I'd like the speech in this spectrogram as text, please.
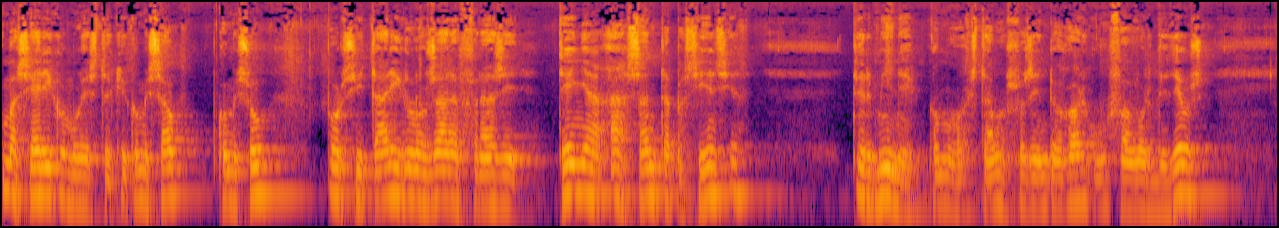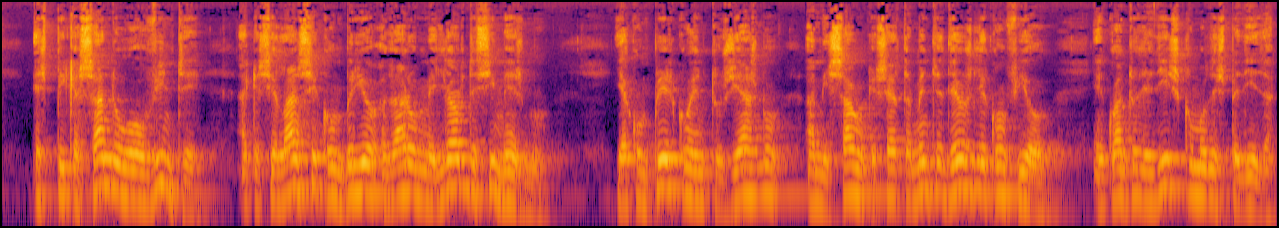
uma série como esta, que começou, começou por citar e glosar a frase tenha a santa paciência, termine, como estamos fazendo agora com o favor de Deus, espicaçando o ouvinte a que se lance com brio a dar o melhor de si mesmo e a cumprir com entusiasmo a missão que certamente Deus lhe confiou, enquanto lhe diz como despedida:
